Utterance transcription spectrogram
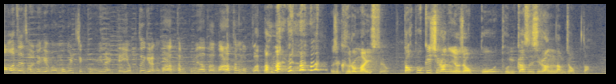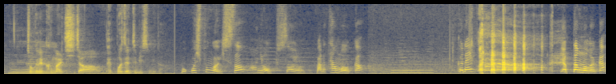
나나 어제 저녁에 뭐 먹을지 고민할 때 엽떡이랑 마라탕 고민하다가 마라탕 먹고 왔단 말이야. 사실 그런 말이 있어요. 떡볶이 싫어하는 여자 없고 돈가스 싫어하는 남자 없다. 저 근데 그 말 진짜 100% 믿습니다. 먹고 싶은 거 있어? 아니 없어. 이러면 마라탕 먹을까? 음, 그래. 엽떡 먹을까?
